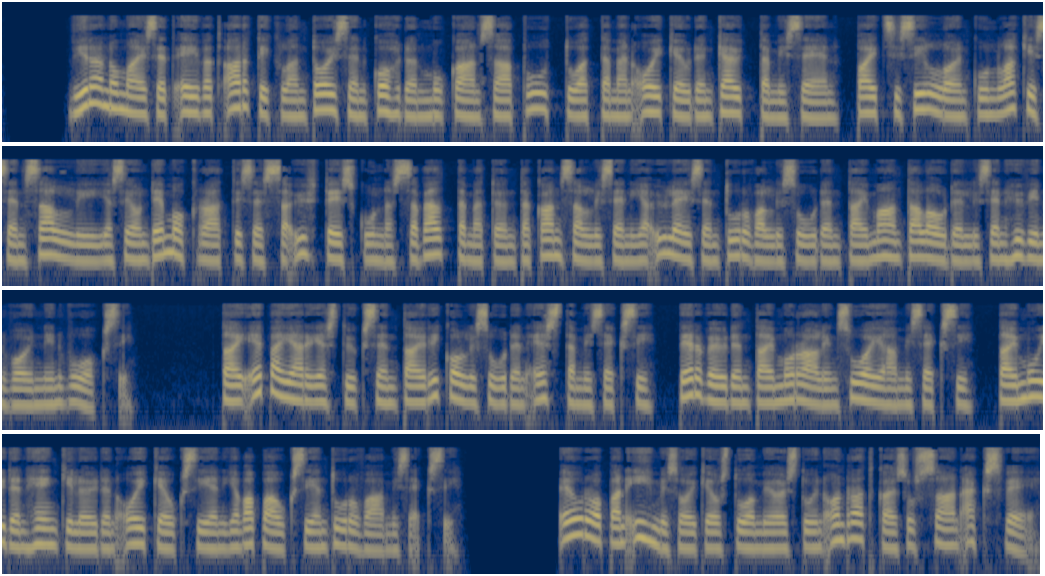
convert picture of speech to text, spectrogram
Viranomaiset eivät artiklan toisen kohdan mukaan saa puuttua tämän oikeuden käyttämiseen, paitsi silloin kun laki sen sallii ja se on demokraattisessa yhteiskunnassa välttämätöntä kansallisen ja yleisen turvallisuuden tai maan taloudellisen hyvinvoinnin vuoksi tai epäjärjestyksen tai rikollisuuden estämiseksi, terveyden tai moraalin suojaamiseksi, tai muiden henkilöiden oikeuksien ja vapauksien turvaamiseksi. Euroopan ihmisoikeustuomioistuin on ratkaisussaan XV.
